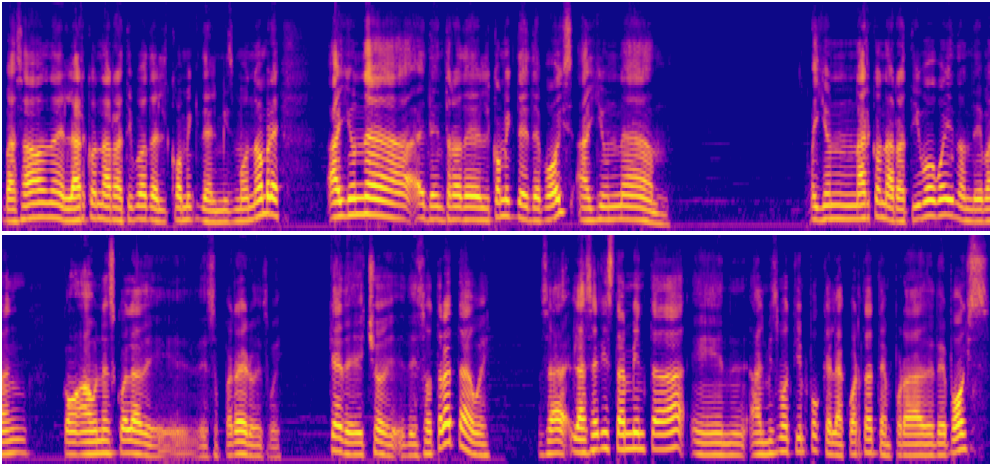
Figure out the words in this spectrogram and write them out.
Basado en el arco narrativo del cómic del mismo nombre. Hay una. Dentro del cómic de The Voice hay una. Hay un arco narrativo, güey, donde van a una escuela de, de superhéroes, güey. Que de hecho de eso trata, güey. O sea, la serie está ambientada en, al mismo tiempo que la cuarta temporada de The Voice.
